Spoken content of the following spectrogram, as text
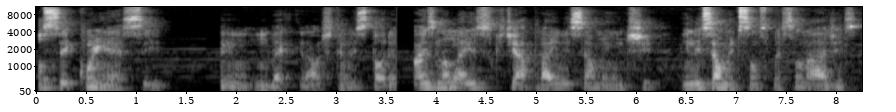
você conhece, tem um background, tem uma história, mas não é isso que te atrai inicialmente. Inicialmente são os personagens.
